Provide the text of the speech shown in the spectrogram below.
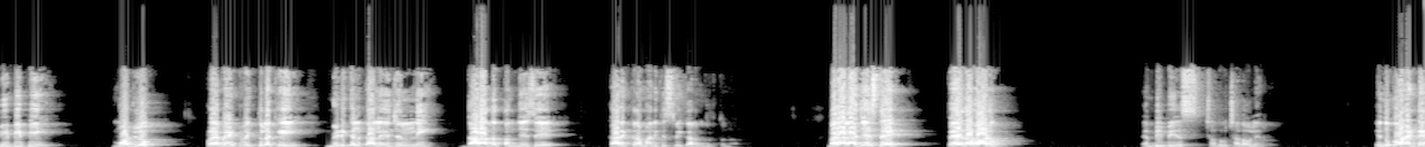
పీపీపీ మోడ్లో ప్రైవేట్ వ్యక్తులకి మెడికల్ కాలేజీలని దారాదత్తం చేసే కార్యక్రమానికి శ్రీకారం చుడుతున్నారు. మరి అలా చేస్తే పేదవాడు ఎంబీబీఎస్ చదువు చదవలేరు. ఎందుకు అనంటే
